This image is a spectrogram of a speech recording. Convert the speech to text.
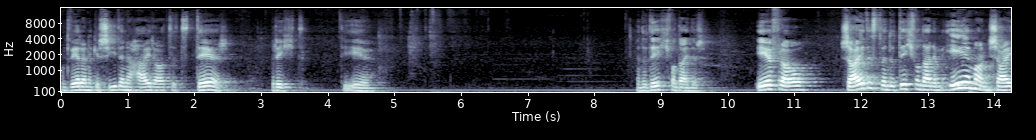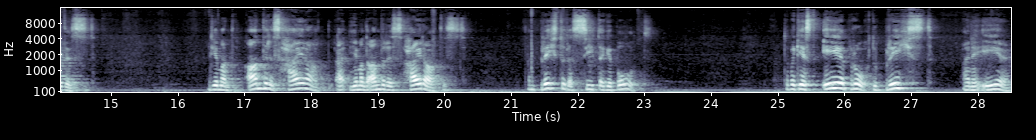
und wer eine Geschiedene heiratet, der bricht die Ehe. Wenn du dich von deiner Ehefrau scheidest, wenn du dich von deinem Ehemann scheidest, und jemand anderes, heirat, äh, jemand anderes heiratest, dann brichst du das siebte Gebot. Du begehst Ehebruch, du brichst eine Ehe.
